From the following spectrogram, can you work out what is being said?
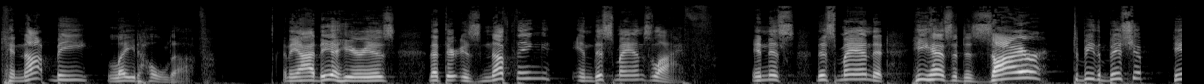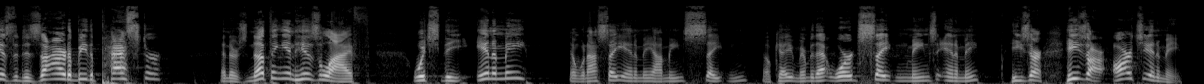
Cannot be laid hold of. And the idea here is that there is nothing in this man's life, in this, this man that he has a desire to be the bishop, he has a desire to be the pastor, and there's nothing in his life which the enemy, and when I say enemy, I mean Satan, okay? Remember that word Satan means enemy. He's our, he's our arch enemy.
